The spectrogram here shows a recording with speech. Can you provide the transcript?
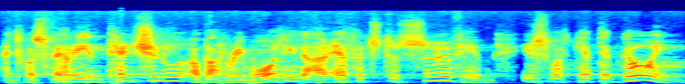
and was very intentional about rewarding our efforts to serve him is what kept them going.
